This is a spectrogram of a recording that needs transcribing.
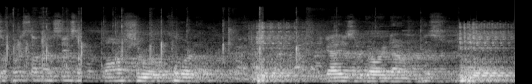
the first time I've seen someone to a recorder. You guys are going down in history.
